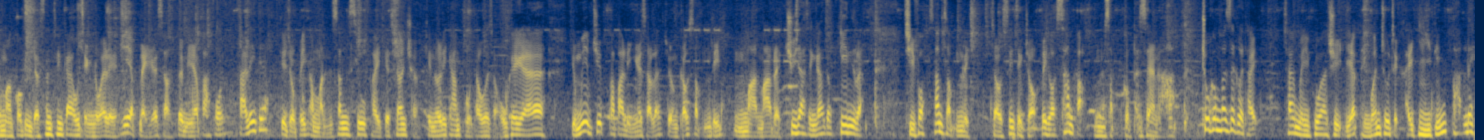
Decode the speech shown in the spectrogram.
咁啊嗰邊就新青街好靜嘅位嚟。一入嚟嘅時候，對面有百貨，但係呢啲咧叫做比較民生消費嘅商場，見到呢間鋪頭嘅就 O K 嘅。原本業主八八年嘅時候咧，就用九十五點五萬買嚟，註冊成交咗堅嘅啦。持貨三十五年就升值咗呢個三百五十個 percent 啦嚇。租金分析去睇，差未估下住而家平均租值係二點八厘，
